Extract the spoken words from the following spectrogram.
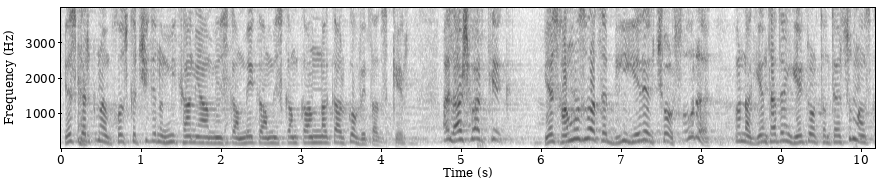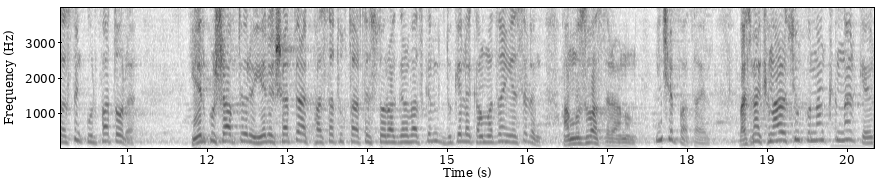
Ես կրկնում եմ, խոսքը չի գնում մի քանի ամիս կամ 1 ամիս կամ կանոնակարգով հետաձգել, այլ հաշվարկեք։ Ես համոզված եմ 3-4 օրը, օրինակ ենթադրենք երկրորդ ընթերցում անցկացնենք ուրբաթ օրը։ Երկու շաբթի օրը, երեք շաբթի օրը այդ փաստաթուղթը արդեն ստորագրված կլինի, դուք եք համաձայն, ես էլ եմ համոզված դրանում։ Ինչ է պատահել։ Բայց մենք հնարավորություն կունենանք քննարկել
